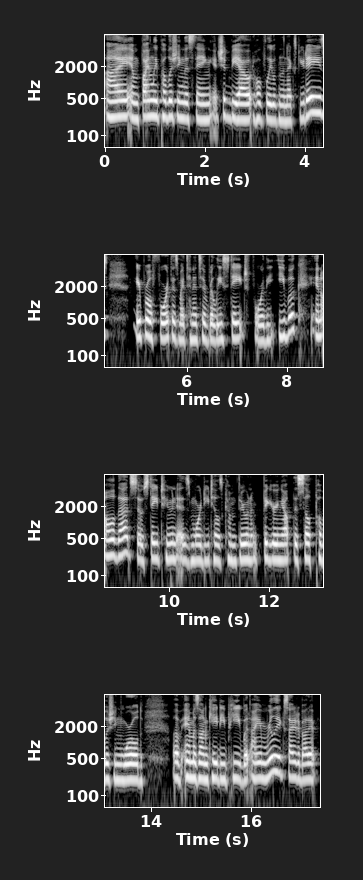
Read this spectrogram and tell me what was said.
I am finally publishing this thing. It should be out hopefully within the next few days. April 4th is my tentative release date for the ebook and all of that. So stay tuned as more details come through and I'm figuring out this self publishing world of Amazon KDP. But I am really excited about it.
